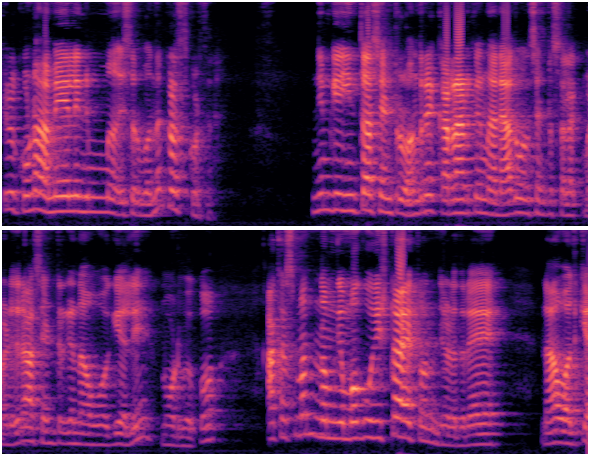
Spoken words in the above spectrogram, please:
ತಿಳ್ಕೊಂಡು ಆಮೇಲೆ ನಿಮ್ಮ ಹೆಸರು ಬಂದು ಕಳಿಸ್ಕೊಡ್ತಾರೆ. ನಿಮಗೆ ಇಂಥ ಸೆಂಟ್ರು ಅಂದರೆ ಕರ್ನಾಟಕಕ್ಕೆ ನಾನು ಯಾವುದೋ ಒಂದು ಸೆಂಟ್ರ್ ಸೆಲೆಕ್ಟ್ ಮಾಡಿದರೆ ಆ ಸೆಂಟ್ರಿಗೆ ನಾವು ಹೋಗಿ ಅಲ್ಲಿ ನೋಡಬೇಕು. ಅಕಸ್ಮಾತ್ ನಮಗೆ ಮಗು ಇಷ್ಟ ಆಯಿತು ಅಂತ ಹೇಳಿದ್ರೆ ನಾವು ಅದಕ್ಕೆ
